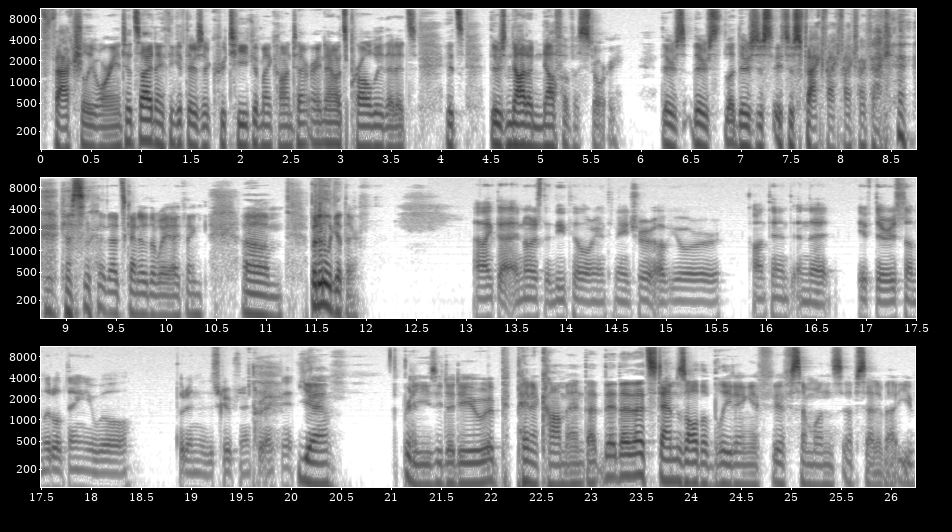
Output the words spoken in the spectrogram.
factually oriented side. And I think if there's a critique of my content right now, it's probably that it's it's there's not enough of a story. There's there's there's just it's just fact, fact, fact, fact, fact. Because that's kind of the way I think. Um, but it'll get there. I like that. I noticed the detail oriented nature of your content and that if there is some little thing you will put in the description and correct it. Yeah pretty easy to do. Uh, pin a comment that, that that stems all the bleeding if if someone's upset about you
